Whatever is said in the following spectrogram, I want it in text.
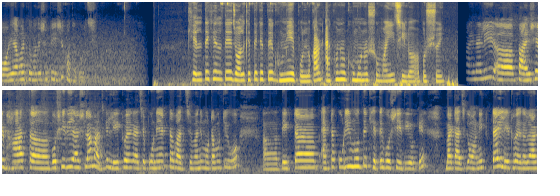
পরে আবার তোমাদের সাথে এসে কথা বলছি। খেলতে খেলতে, জল খেতে খেতে ঘুমিয়ে পড়ল, কারণ এখন ওর ঘুমানোর সময়ই ছিল অবশ্যই। ফাইনালি পায়েসের ভাত বসিয়ে দিয়ে আসলাম। আজকে লেট হয়ে গেছে, পনে একটা বাজছে মানে মোটামুটি ও দেড়টা, একটা কুড়ির মধ্যে খেতে বসিয়ে দিই ওকে। বাট আজকে অনেকটাই লেট হয়ে গেল, আর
